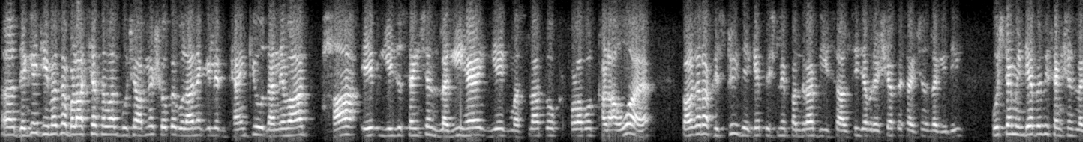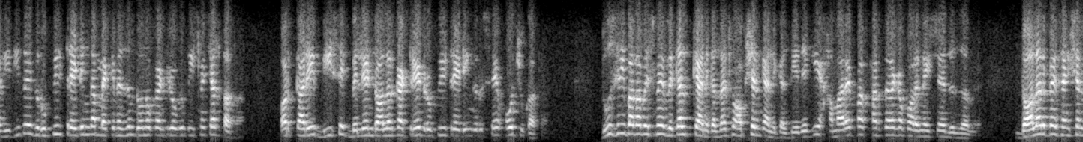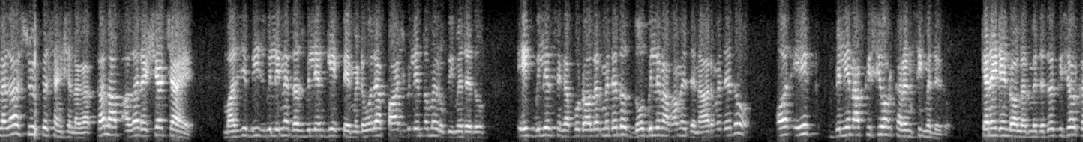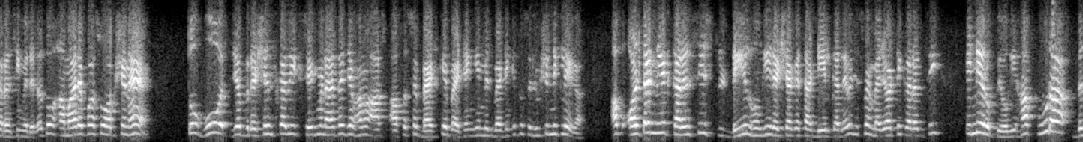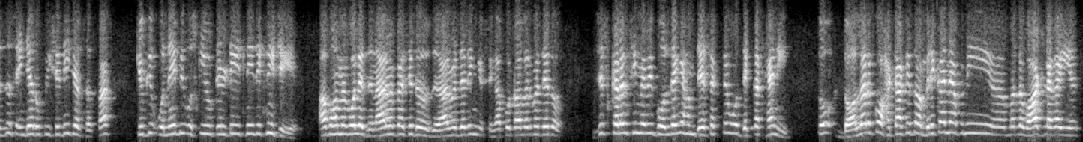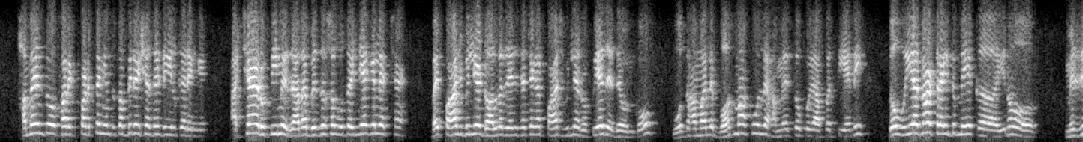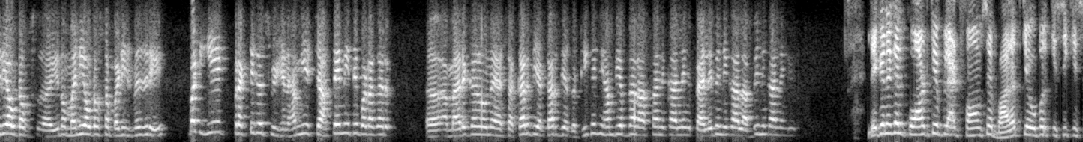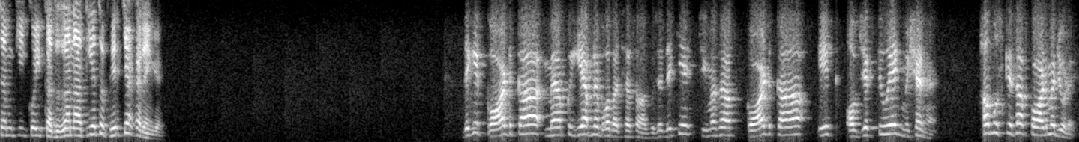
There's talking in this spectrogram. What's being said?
देखिए चीमा साहब बड़ा अच्छा सवाल पूछा आपने शो पे बुलाने के लिए। थैंक यू धन्यवाद। हाँ एक ये जो सेंक्शन लगी है, ये एक मसला तो थोड़ा बहुत खड़ा हुआ है, पर अगर आप हिस्ट्री देखें, पिछले पंद्रह बीस साल से जब रशिया पे सैंक्शन लगी थी, कुछ टाइम इंडिया पे भी सेंक्शन लगी थी तो एक रुपी ट्रेडिंग का मैकेनिज्म दोनों कंट्रियों के बीच में चलता था, और करीब बीस एक बिलियन डॉलर का ट्रेड रुपी ट्रेडिंग से हो चुका था। दूसरी बात, अब इसमें विकल्प क्या निकलता है? इसमें ऑप्शन क्या निकलती है? देखिए, हमारे पास हर तरह का फॉरेन एक्सचेंज रिज़र्व है। डॉलर पे सेंक्शन लगा, स्विफ्ट पे सेंक्शन लगा। कल आप, अगर रशिया चाहे, मान लीजिए बीस बिलियन है दस बिलियन की एक पेमेंट बोले आप पाँच बिलियन तो हमें रुपी में दे दो। एक बिलियन सिंगापुर डॉलर में दे दो दो बिलियन आप हमें दिनार में दे दो, और एक बिलियन आप किसी और करेंसी में दे दो। कैनेडियन डॉलर में दे दो, किसी और करेंसी में दे दो। तो हमारे पास वो ऑप्शन है। तो वो जब रशियंस का भी एक स्टेटमेंट आया था, जब हम आपस में बैठ के बैठेंगे, मिल बैठेंगे तो सोल्यूशन निकलेगा। अब ऑल्टरनेट करेंसी डील होगी रशिया के साथ डील करने में, जिसमें मेजोरिटी करेंसी इंडिया रुपी होगी। हाँ पूरा बिज़नेस इंडिया रुपी से नहीं चल सकता, क्योंकि उन्हें भी उसकी यूटिलिटी इतनी दिखनी चाहिए। अब हमें बोले, दिनार में पैसे दे दो, दिनार में दे देंगे, सिंगापुर डॉलर में दे दो। जिस करेंसी में भी बोल देंगे, हम दे सकते हैं, वो दिक्कत है नहीं। तो डॉलर को हटा के तो अमेरिका ने अपनी मतलब वाट लगाई है। हमें तो फ़र्क पड़ता नहीं तो तब भी रशिया से डील करेंगे। अच्छा है रुपी में ज़्यादा बिज़नेस हो, वो तो इंडिया के लिए अच्छा है। भाई, पाँच बिलियन डॉलर देने से अच्छा अगर पाँच बिलियन रुपये दे दे उनको, वो तो हमारे लिए बहुत माकूल है, हमें तो कोई आपत्ति है नहीं। दो we are not trying to make you know misery out of you know money out of somebody's misery but ये एक प्रैक्टिकल सिचुएशन है। हम ये चाहते नहीं थे बट अगर अमेरिकनों uh, ने ऐसा कर दिया कर दिया तो ठीक है जी हम भी अपना रास्ता निकालेंगे पहले भी निकाला अब भी निकालेंगे। लेकिन अगर क्वाड के प्लेटफॉर्म से भारत के ऊपर किसी किस्म की कोई कदगन आती है तो फिर क्या करेंगे? देखिए कॉड का मैं आपको ये आपने बहुत अच्छा सवाल पूछा। देखिए चीमा साहब कॉड का एक ऑब्जेक्टिव एक मिशन है। हम उसके साथ कॉड में जुड़े।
